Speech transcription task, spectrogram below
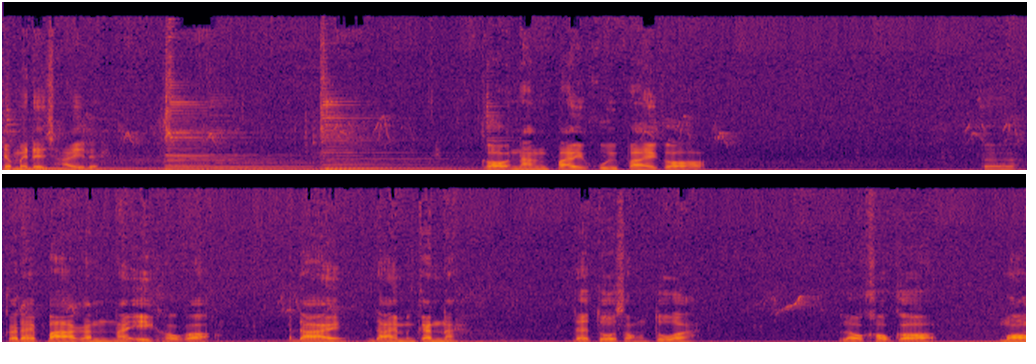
จะไม่ได้ใช้เลย ก็นั่งไปคุยไปก็เออก็ได้ปลากันนายเอกเขาก็ได้ได้เหมือนกันนะ ได้ตัวสองตัว แล้วเขาก็มอง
